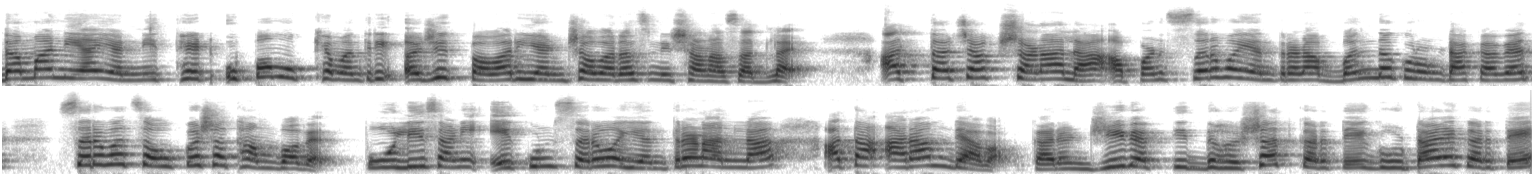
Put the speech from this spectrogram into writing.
दमानिया यांनी थेट उपमुख्यमंत्री अजित पवार यांच्यावरच निशाणा साधलाय. आत्ताच्या क्षणाला आपण सर्व यंत्रणा बंद करून टाकाव्यात सर्व चौकशा थांबवाव्यात. पोलीस आणि एकूण सर्व यंत्रणांना आता आराम द्यावा कारण जी व्यक्ती दहशत करते घोटाळे करते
